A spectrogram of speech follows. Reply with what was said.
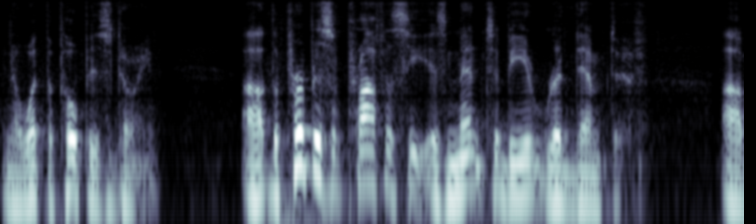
you know, what the Pope is doing. Uh, the purpose of prophecy is meant to be redemptive. Uh,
